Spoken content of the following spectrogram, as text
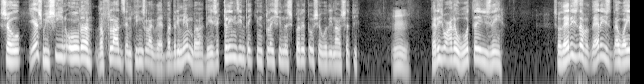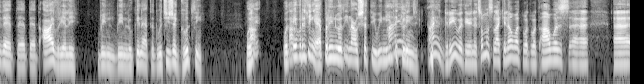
So, yes, we see in all the, the floods and things like that, but remember, there's a cleansing taking place in the spirit also within our city. Mm. That is why the water is there. So that is the that is the way that that, that I've really been been looking at it, which is a good thing. With Ah, with ah. everything happening within our city, we need the I- cleansing. I agree with you, and it's almost like you know what what what I was uh, uh,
